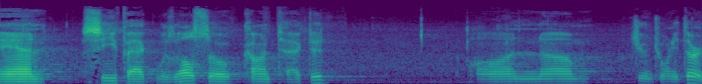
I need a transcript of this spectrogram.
And CFAC was also contacted on um, June 23,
